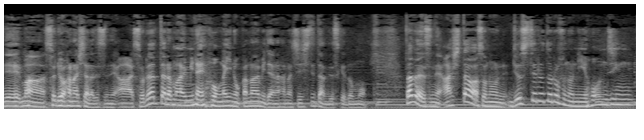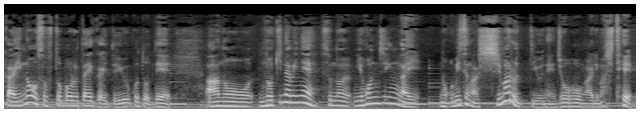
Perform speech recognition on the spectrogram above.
で、まあ、それを話したらですね、ああ、それだったらまあ見ない方がいいのかな、みたいな話してたんですけども、ただですね、明日はその、デュステルドルフの日本人会のソフトボール大会ということで、あの、軒並みね、その日本人街のお店が閉まるっていうね、情報がありまして、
